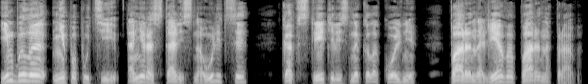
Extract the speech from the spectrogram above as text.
Им было не по пути, они расстались на улице, как встретились на колокольне, пара налево, пара направо.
